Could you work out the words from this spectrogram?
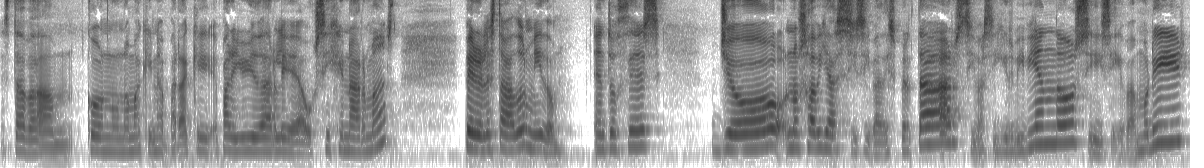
estaba mm, con una máquina para, que, para ayudarle a oxigenar más, pero él estaba dormido. Entonces yo no sabía si se iba a despertar, si iba a seguir viviendo, si se iba a morir.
